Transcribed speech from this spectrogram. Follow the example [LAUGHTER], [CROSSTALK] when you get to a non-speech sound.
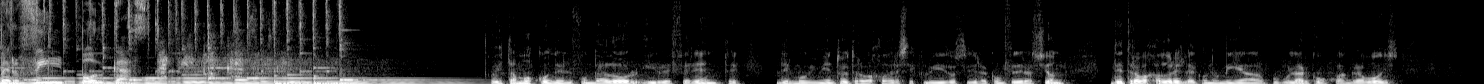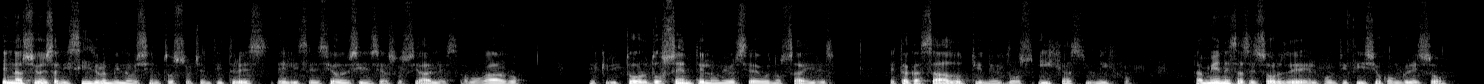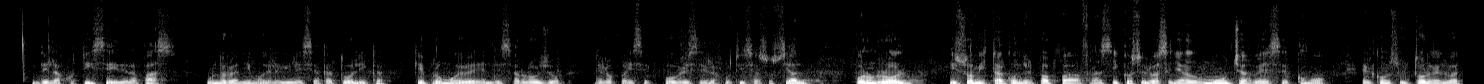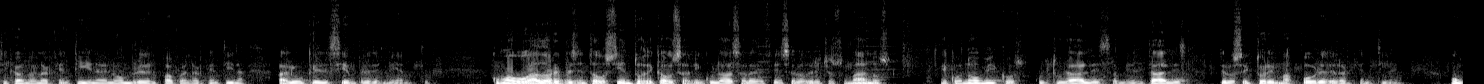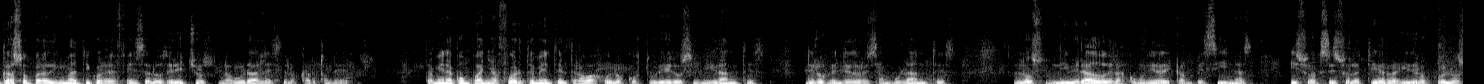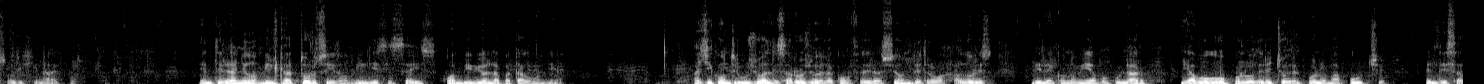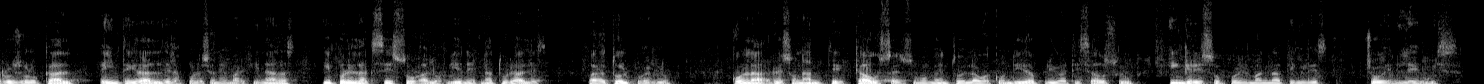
Perfil Podcast. Hoy estamos con el fundador y referente del Movimiento de Trabajadores Excluidos y de la Confederación de Trabajadores de la Economía Popular, con Juan Grabois. Él nació en San Isidro en 1983, es licenciado en Ciencias Sociales, abogado, escritor, docente en la Universidad de Buenos Aires. Está casado, tiene dos hijas y un hijo. También es asesor del Pontificio Congreso de la Justicia y de la Paz, un organismo de la Iglesia Católica que promueve el desarrollo de los países pobres y de la justicia social. Por un rol y su amistad con el Papa Francisco se lo ha señalado muchas veces como el consultor del Vaticano en la Argentina, el hombre del Papa en la Argentina, algo que él siempre desmiente. Como abogado ha representado cientos de causas vinculadas a la defensa de los derechos humanos, económicos, culturales, ambientales, de los sectores más pobres de la Argentina. Un caso paradigmático la defensa de los derechos laborales de los cartoneros. También acompaña fuertemente el trabajo de los costureros inmigrantes, de los vendedores ambulantes, los liberados de las comunidades campesinas y su acceso a la tierra y de los pueblos originarios. Entre el año 2014 y 2016, Juan vivió en la Patagonia. Allí contribuyó al desarrollo de la Confederación de Trabajadores de la Economía Popular y abogó por los derechos del pueblo mapuche, el desarrollo local e integral de las poblaciones marginadas y por el acceso a los bienes naturales para todo el pueblo, con la resonante causa en su momento del agua escondida, privatizado su ingreso por el magnate inglés Joe Lewis.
